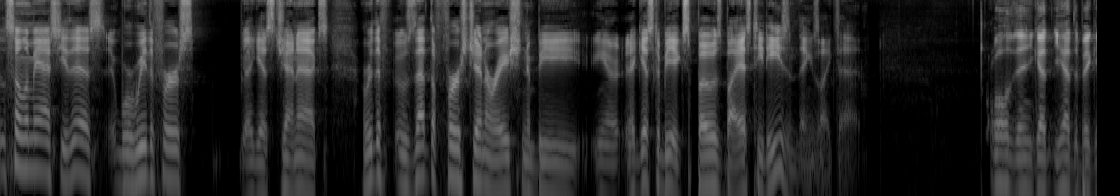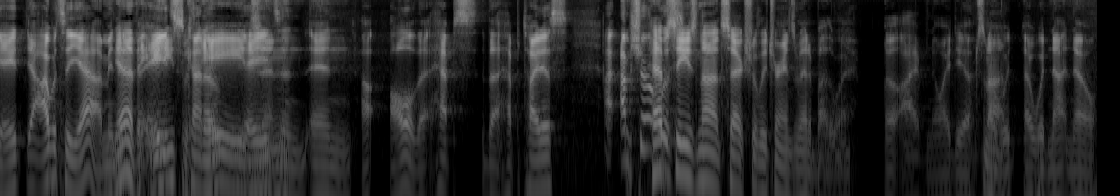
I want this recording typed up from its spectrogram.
uh, so let me ask you this: Were we the first? I guess Gen X. Were the, was that the first generation to be, you know, I guess to be exposed by STDs and things like that? Well, then you got you had the big eight. Yeah, I would say yeah. I mean, Yeah, the, the AIDS 80s kind of AIDS AIDS and- and and, uh, all of that heps the hepatitis. I, I'm sure it Hep. C is not sexually transmitted, by the way. Well, I have no idea. It's not. I would, I would not know.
